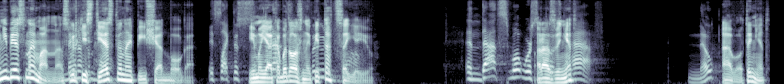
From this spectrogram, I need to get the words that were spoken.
небесная манна, сверхъестественная пища от Бога. И мы якобы должны питаться ею. Разве нет? А вот и нет.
